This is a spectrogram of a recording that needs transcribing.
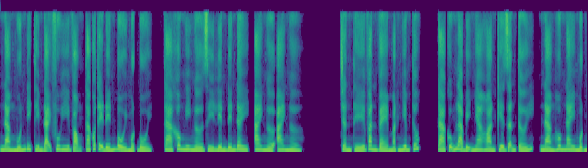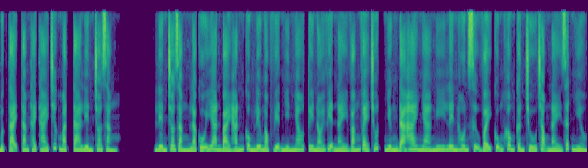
nàng muốn đi tìm đại phu hy vọng ta có thể đến bồi một bồi, ta không nghi ngờ gì liền đến đây, ai ngờ ai ngờ. Trần Thế Văn vẻ mặt nghiêm túc, ta cũng là bị nha hoàn kia dẫn tới, nàng hôm nay một mực tại tam thái thái trước mặt ta liền cho rằng. Liền cho rằng là cố ý an bài hắn cùng Lưu Ngọc Viện nhìn nhau tuy nói viện này vắng vẻ chút nhưng đã hai nhà nghi lên hôn sự vậy cũng không cần chú trọng này rất nhiều.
